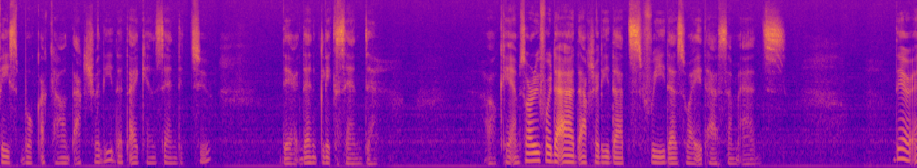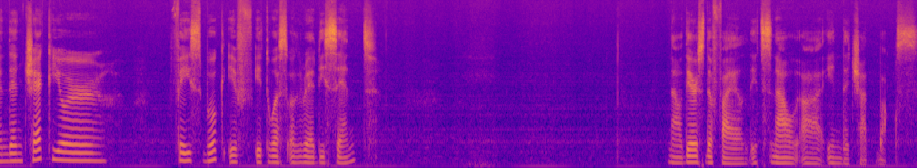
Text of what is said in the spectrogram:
Facebook account actually that I can send it to. There then click send. Okay I'm sorry for the ad. Actually that's free. That's why it has some ads. There and then check your Facebook if it was already sent Now there's the file. It's now uh, in the chat box.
